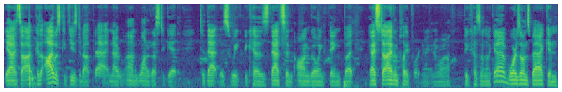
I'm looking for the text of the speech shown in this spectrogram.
yeah, so because I, I, was confused about that, and I um, wanted us to get to that this week because that's an ongoing thing. But yeah, I still I haven't played Fortnite in a while because I'm like, eh, Warzone's back, and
